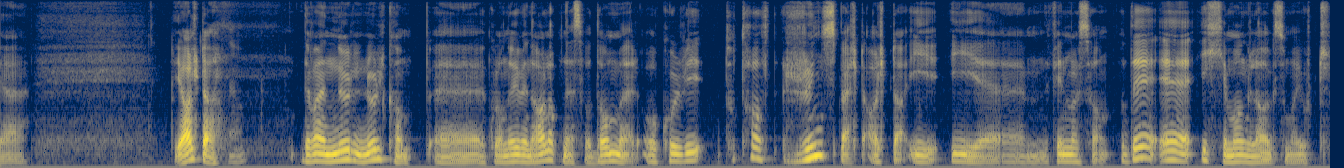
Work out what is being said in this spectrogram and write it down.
eh, i Alta? Ja. Det var en 0-0-kamp eh, hvor Øyvind Alapnes var dommer, og hvor vi totalt rundspilte Alta i, i eh, Finnmarkshallen. Og det er ikke mange lag som har gjort.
